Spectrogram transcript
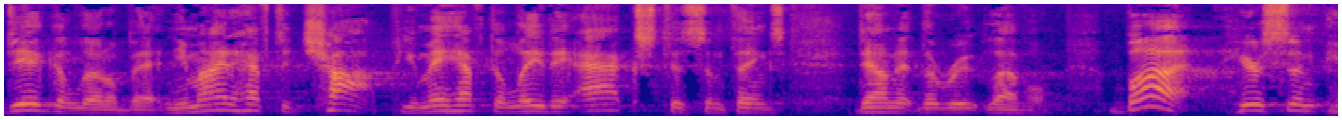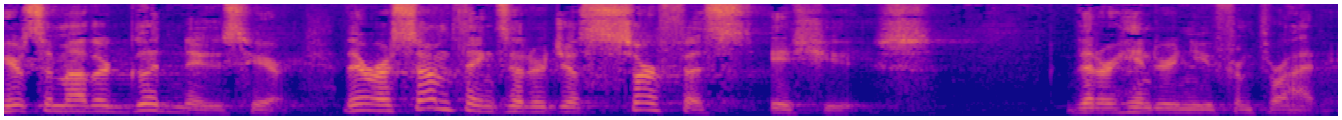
dig a little bit. And you might have to chop. You may have to lay the axe to some things down at the root level. But here's some, here's some other good news here. There are some things that are just surface issues that are hindering you from thriving.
